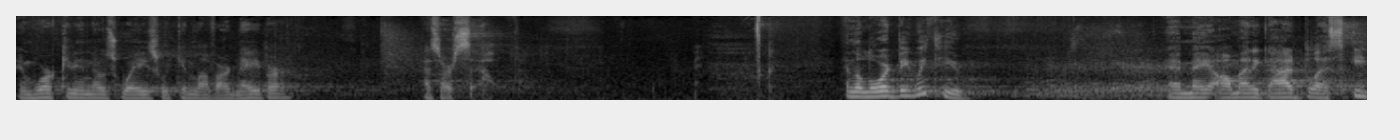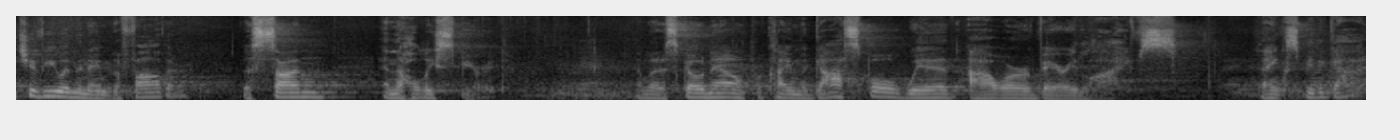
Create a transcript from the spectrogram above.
and working in those ways we can love our neighbor as ourselves. And the Lord be with you. And may Almighty God bless each of you in the name of the Father, the Son, and the Holy Spirit. And let us go now and proclaim the gospel with our very lives. Thanks be to God.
